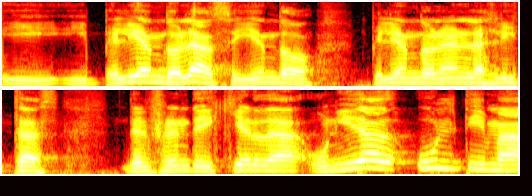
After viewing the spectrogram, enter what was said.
y, y peleándola, siguiendo peleándola en las listas del Frente de Izquierda Unidad. Última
